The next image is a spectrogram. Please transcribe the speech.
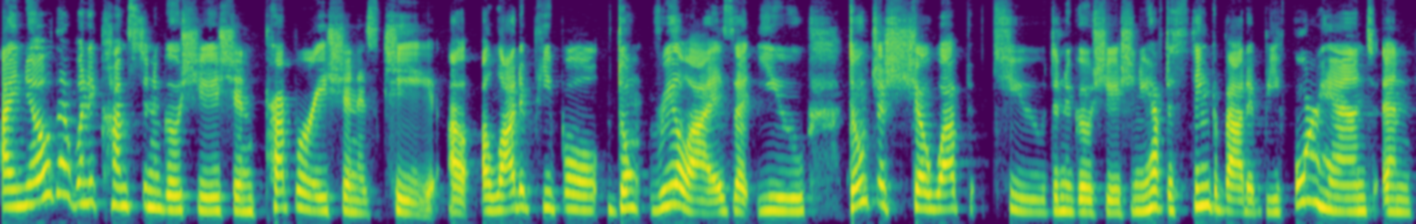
I know that when it comes to negotiation, preparation is key. A, a, lot of people don't realize that you don't just show up to the negotiation. You have to think about it beforehand and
